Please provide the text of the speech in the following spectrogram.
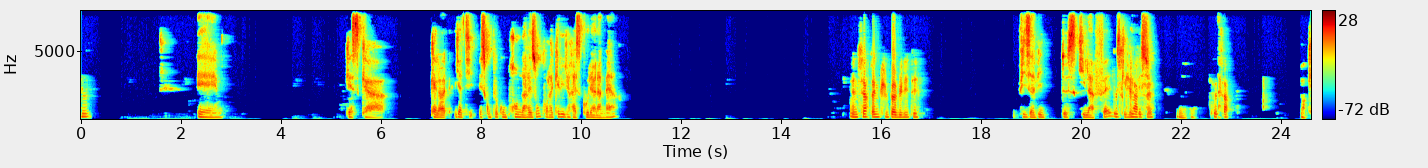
Mm. Et qu'est-ce que, quelle a- y a-t-il, est-ce qu'on peut comprendre la raison pour laquelle il reste collé à la mer? Une certaine culpabilité vis-à-vis de ce qu'il a fait, de de ce qu'il a fait. Mhm. C'est ça. Ok.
